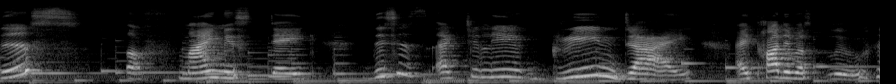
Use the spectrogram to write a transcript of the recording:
this, oh, my mistake. This is actually green dye. I thought it was blue.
